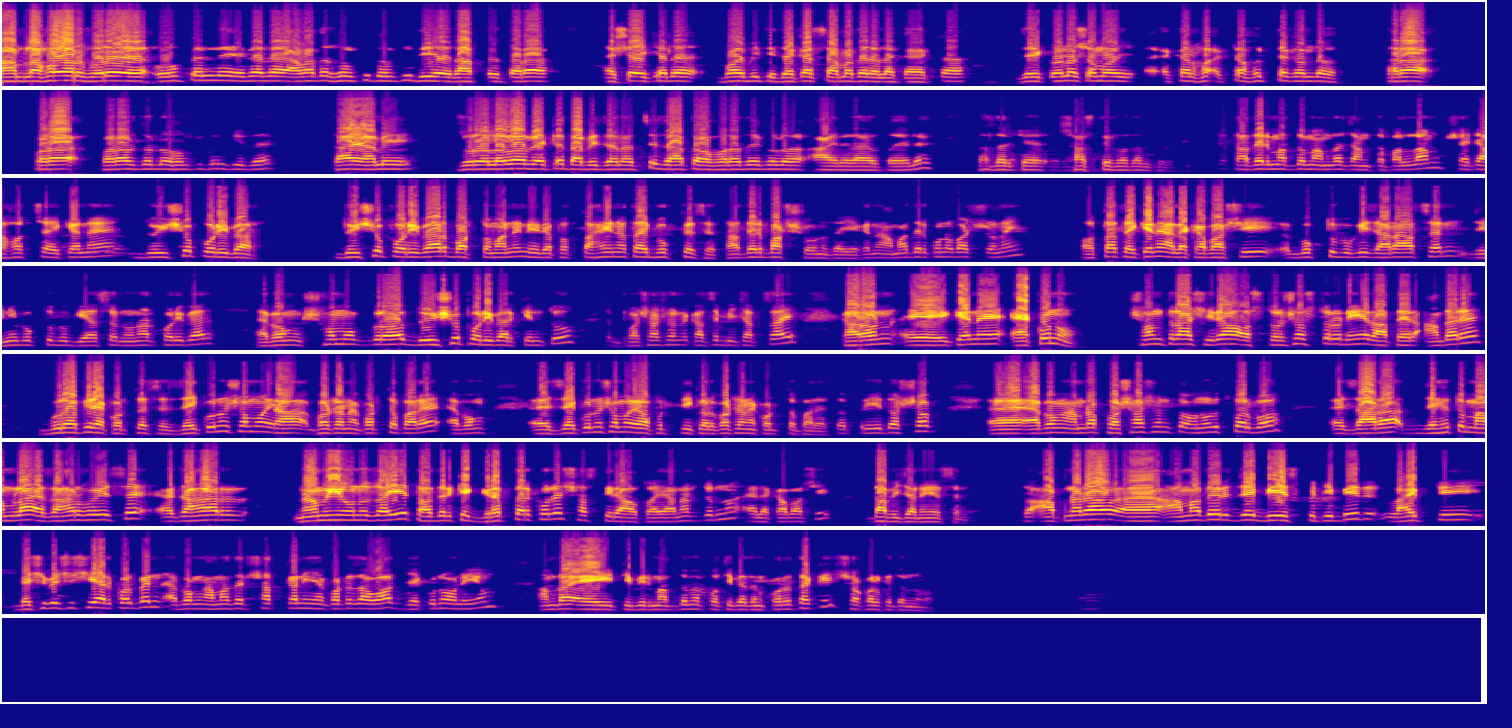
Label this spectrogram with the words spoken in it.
মামলা হওয়ার পরে ওপেনলি এভাবে আমাদের হুমকি ধমকি দিয়ে রাত্রে তারা এসে এখানে ভয়ভীতি দেখাচ্ছে আমাদের এলাকায়। একটা যে কোনো সময় একটা একটা হত্যাকাণ্ড তারা করা, করার জন্য হুমকি ধমকি দেয়। তাই আমি জোরালোভাবে এটা দাবি জানাচ্ছি, যাতে অপরাধীগুলো আইনের আওতায় এনে তাদেরকে শাস্তি প্রদান করে। তাদের মাধ্যমে আমরা জানতে পারলাম সেটা হচ্ছে এখানে দুইশো পরিবার দুইশো পরিবার বর্তমানে নিরাপত্তাহীনতায় ভুগতেছে তাদের ভাষ্য অনুযায়ী। এখানে আমাদের কোনো ভাষ্য নেই অর্থাৎ এখানে এলাকাবাসী ভুক্তভোগী যারা আছেন যিনি ভুক্তভোগী আছেন ওনার পরিবার এবং সমগ্র দুইশো পরিবার কিন্তু প্রশাসনের কাছে বিচার চায় কারণ এখানে এখনও সন্ত্রাসীরা অস্ত্রশস্ত্র নিয়ে রাতের আঁধারে ঘোরাফেরা করতেছে, যে কোনো সময় ঘটনা করতে পারে এবং যে কোনো সময় অপ্রীতিকর ঘটনা করতে পারে। তো প্রিয় দর্শক এবং আমরা প্রশাসনকে অনুরোধ করব যারা যেহেতু মামলা এজাহার হয়েছে, এজাহার নামী অনুযায়ী তাদেরকে গ্রেপ্তার করে শাস্তির আওতায় আনার জন্য এলাকাবাসী দাবি জানিয়েছেন। তো আপনারা আমাদের যে বিএসপি টিভির লাইভটি বেশি বেশি শেয়ার করবেন এবং আমাদের সাতকানিয়া ঘটে যাওয়া যে কোনো অনিয়ম আমরা এই টিভির মাধ্যমে প্রতিবেদন করে থাকি। সকলকে ধন্যবাদ।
